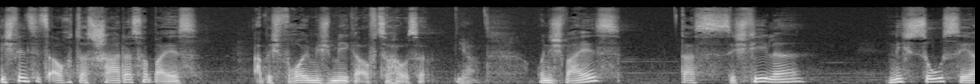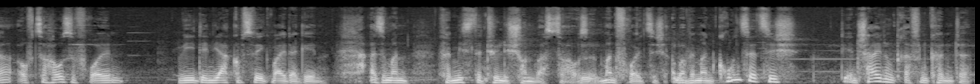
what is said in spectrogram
ich finde es jetzt auch, dass schade, dass es vorbei ist, aber ich freue mich mega auf zu Hause. Ja. Und ich weiß, dass sich viele nicht so sehr auf zu Hause freuen, wie den Jakobsweg weitergehen. Also man vermisst natürlich schon was zu Hause. Man freut sich. Aber wenn man grundsätzlich die Entscheidung treffen könnte,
